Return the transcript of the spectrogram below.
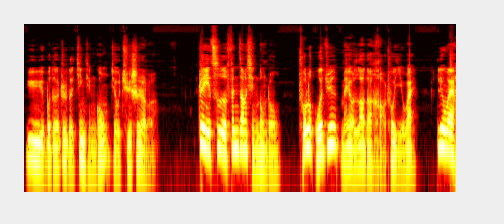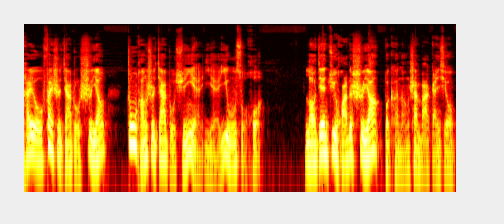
郁郁不得志的晋顷公就去世了。这一次分赃行动中，除了国君没有捞到好处以外，另外还有范氏家主士鞅、中行氏家主荀偃也一无所获。老奸巨猾的士鞅不可能善罢甘休，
